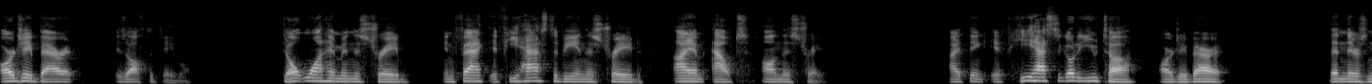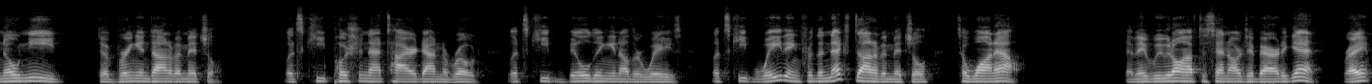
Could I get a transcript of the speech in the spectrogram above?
RJ Barrett is off the table. Don't want him in this trade. In fact, if he has to be in this trade, I am out on this trade. I think if he has to go to Utah, RJ Barrett, then there's no need to bring in Donovan Mitchell. Let's keep pushing that tire down the road. Let's keep building in other ways. Let's keep waiting for the next Donovan Mitchell to want out. Then maybe we don't have to send RJ Barrett again, right?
